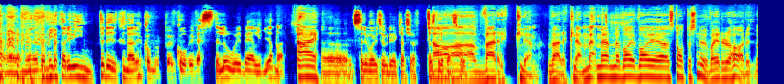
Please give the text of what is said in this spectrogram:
uh, de hittade ju inte dit när det kom upp KV Westerlo i Belgien. Där. Nej. Uh, så det var ju tur det kanske. För Stefans ja, verkligen, verkligen. Men, men vad, vad, är status nu? Vad är det du hör?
